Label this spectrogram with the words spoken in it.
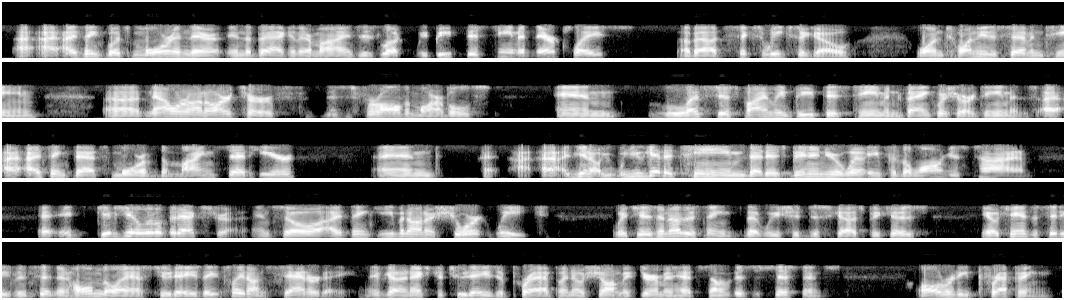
I, I think what's more in their in the back of their minds is, look, we beat this team in their place about six weeks ago, won twenty to seventeen. Uh, now we're on our turf. This is for all the marbles, and let's just finally beat this team and vanquish our demons. I, I, I think that's more of the mindset here, and I, I, you know, when you get a team that has been in your way for the longest time it gives you a little bit extra. And so I think even on a short week, which is another thing that we should discuss because you know Kansas City's been sitting at home the last two days. They played on Saturday. They've got an extra two days of prep. I know Sean McDermott had some of his assistants already prepping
